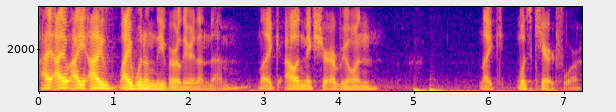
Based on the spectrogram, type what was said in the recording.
I I I I, wouldn't leave earlier than them. Like I would make sure everyone like was cared for.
